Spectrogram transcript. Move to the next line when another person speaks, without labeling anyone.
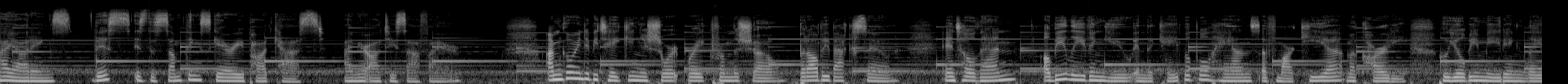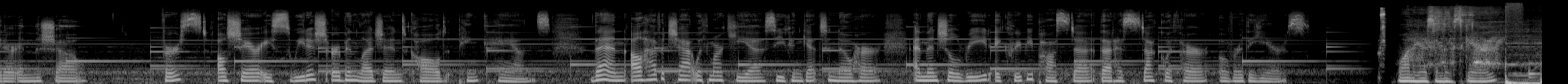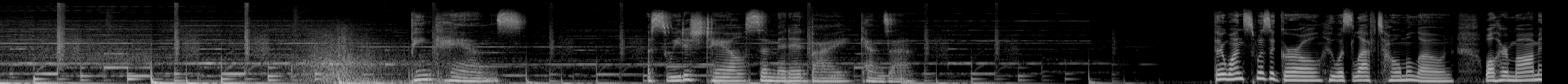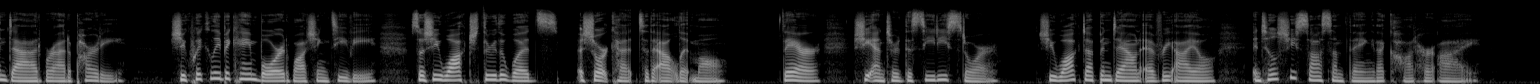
Hi, Oddings. This is the Something Scary podcast. I'm your Ate Sapphire.
I'm going to be taking a short break from the show, but I'll be back soon. Until then, I'll be leaving you in the capable hands of Markeia McCarty, who you'll be meeting later in the show.
First, I'll share a Swedish urban legend called Pink Hands. Then, I'll have a chat with Markeia so you can get to know her, and then she'll read a creepy pasta that has stuck with her over the years. Want to hear something scary? Pink Hands, a Swedish tale submitted by Kenza. There once was a girl who was left home alone while her mom and dad were at a party. She quickly became bored watching TV, so she walked through the woods, a shortcut to the outlet mall. There, she entered the CD store. She walked up and down every aisle until she saw something that caught her eye.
